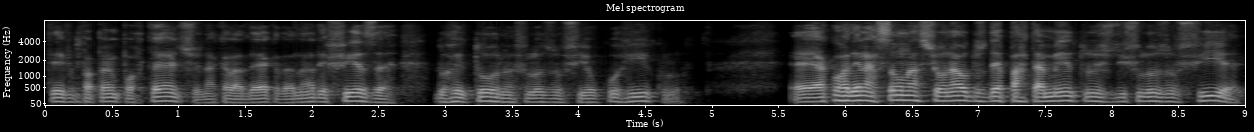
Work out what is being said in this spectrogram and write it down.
teve um papel importante naquela década na defesa do retorno à filosofia ao currículo. É, a Coordenação Nacional dos Departamentos de Filosofia,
